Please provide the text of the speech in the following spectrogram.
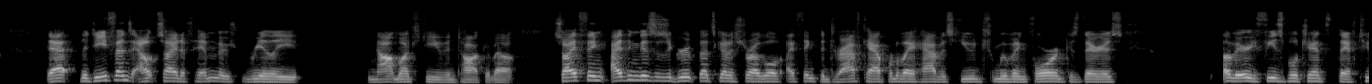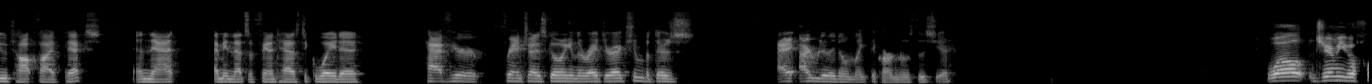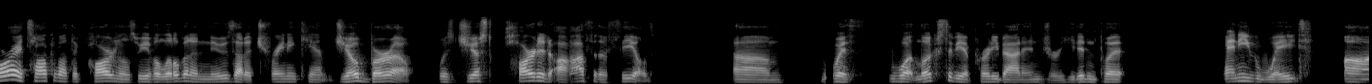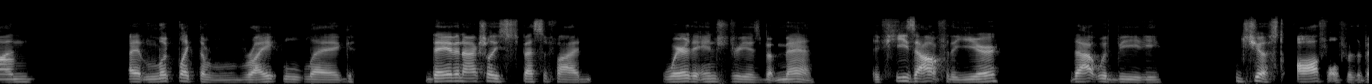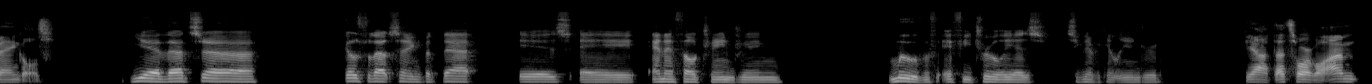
that the defense outside of him, there's really not much to even talk about. So I think I think this is a group that's going to struggle. I think the draft capital they have is huge moving forward because there is a very feasible chance that they have two top five picks, and that I mean that's a fantastic way to have your franchise going in the right direction. But there's I I really don't like the Cardinals this year. Well, Jeremy, before I talk about the Cardinals, we have a little bit of news out of training camp. Joe Burrow was just carted off of the field um, with what looks to be a pretty bad injury. He didn't put any weight on it looked like the right leg. They haven't actually specified where the injury is, but man, if he's out for the year, that would be just awful for the Bengals. Yeah, that's uh goes without saying, but that is a NFL changing move if, if he truly is significantly injured. Yeah, that's horrible. I'm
